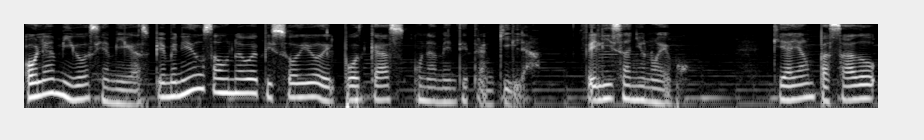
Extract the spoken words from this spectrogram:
Hola amigos y amigas, bienvenidos a un nuevo episodio del podcast Una mente tranquila. Feliz año nuevo. Que hayan pasado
